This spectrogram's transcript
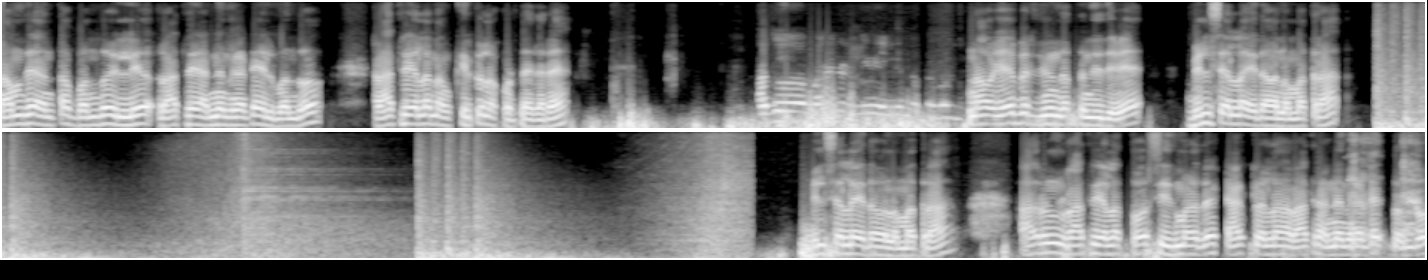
ನಮ್ದೇ ಅಂತ ಬಂದು ಇಲ್ಲಿ ರಾತ್ರಿ ಹನ್ನೊಂದು ಗಂಟೆ ಇಲ್ಲಿ ಬಂದು ರಾತ್ರಿ ಎಲ್ಲ ನಮ್ಗೆ ಕಿರ್ಕುಲ ಕೊಡ್ತಾ ಇದ್ದಾರೆ. ಅದು ಮರಗಳು ನೀವು ಎಲ್ಲಿಂದ ತಗೊಂಡು? ನಾವು ಎ ತಂದಿದ್ದೀವಿ. ಬಿಲ್ಸ್ ಎಲ್ಲ ಇದಾವೆ ನಮ್ಮ ಹತ್ರ. ಬಿಲ್ಸ್ ಎಲ್ಲ ಇದಾವೆ ನಮ್ಮ ಹತ್ರ. ಆದ್ರೂ ರಾತ್ರಿ ಎಲ್ಲ ತೋರಿಸಿ ಇದು ಮಾಡಿದ್ರೆ ಟ್ರ್ಯಾಕ್ಟರ್ ಎಲ್ಲ ರಾತ್ರಿ ಹನ್ನೊಂದು ಗಂಟೆಗೆ ತಂದು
